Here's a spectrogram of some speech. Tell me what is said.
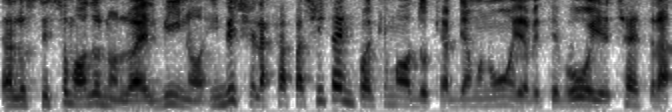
allo stesso, modo non lo è il vino. Invece la capacità in qualche modo che abbiamo noi, avete voi, eccetera,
